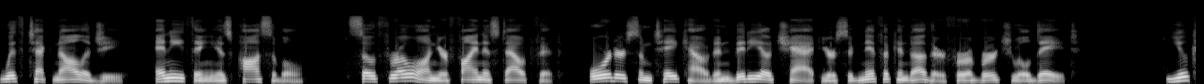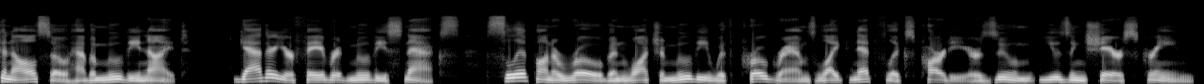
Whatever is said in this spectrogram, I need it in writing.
With technology, Anything is possible. So throw on your finest outfit, order some takeout and video chat your significant other for a virtual date. You can also have a movie night. Gather your favorite movie snacks, slip on a robe and watch a movie with programs like Netflix Party or Zoom using share screen.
